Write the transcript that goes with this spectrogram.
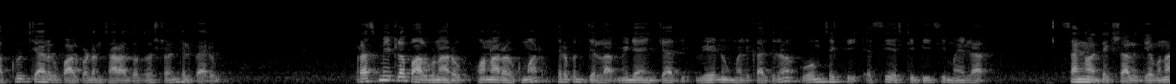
అకృత్యాలకు పాల్పడడం చాలా దురదృష్టం అని తెలిపారు. ప్రెస్ మీట్లో పాల్గొన్నారు పొన్నారావు కుమార్ తిరుపతి జిల్లా media incharge Venu Mallikarjuna Omshakti SC ST BC మహిళా సంఘం అధ్యక్షురాలు జమున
